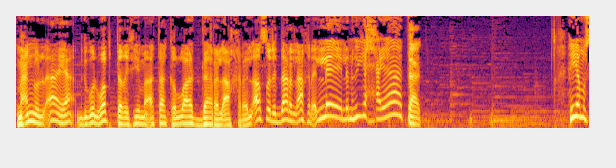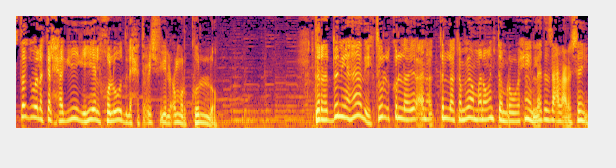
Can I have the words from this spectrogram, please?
مع إنه الآية بتقول وابتغي فيما أتاك الله الدار الآخرة، الأصل الدار الآخرة، ليه؟ لأنه هي حياتك. هي مستقبلك الحقيقي، هي الخلود اللي حتعيش فيه العمر كله. ترى الدنيا هذه كلها أنا كلها كم يوم أنا وأنت مروحين لا تزعل على شيء.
